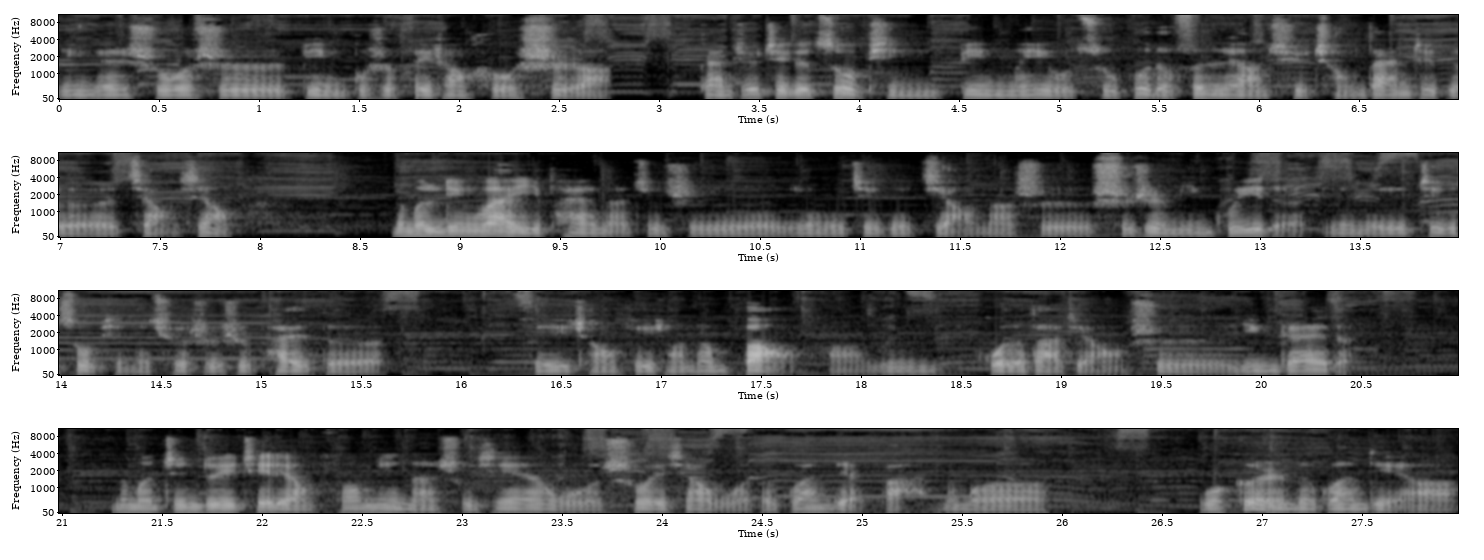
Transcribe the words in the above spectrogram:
应该说是并不是非常合适啊，感觉这个作品并没有足够的分量去承担这个奖项。那么另外一派呢，就是认为这个奖呢是实至名归的，因为这个作品呢确实是拍的非常非常的棒啊，应获得大奖是应该的。那么针对这两方面呢，首先我说一下我的观点吧。那么我个人的观点啊，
